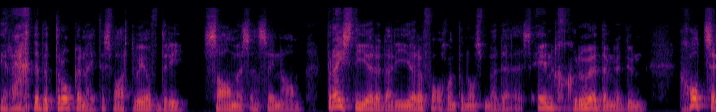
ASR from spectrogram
Die regte betrokkenheid is waar 2 of 3 saam is in sy naam. Prys die Here dat die Here vanoggend in ons midde is en groot dinge doen. God se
